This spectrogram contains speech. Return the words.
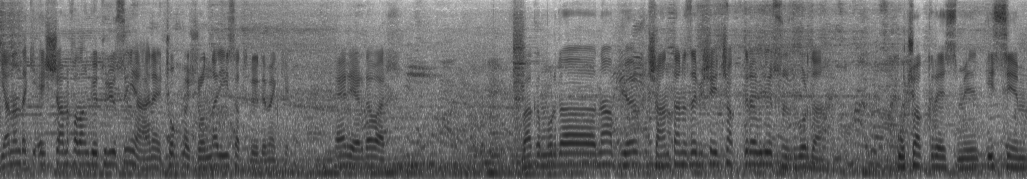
yanındaki eşyanı falan götürüyorsun ya hani çok meşhur onlar iyi satılıyor demek ki. Her yerde var. Bakın burada ne yapıyor? Çantanıza bir şey çaktırabiliyorsunuz burada. Uçak resmi, isim,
